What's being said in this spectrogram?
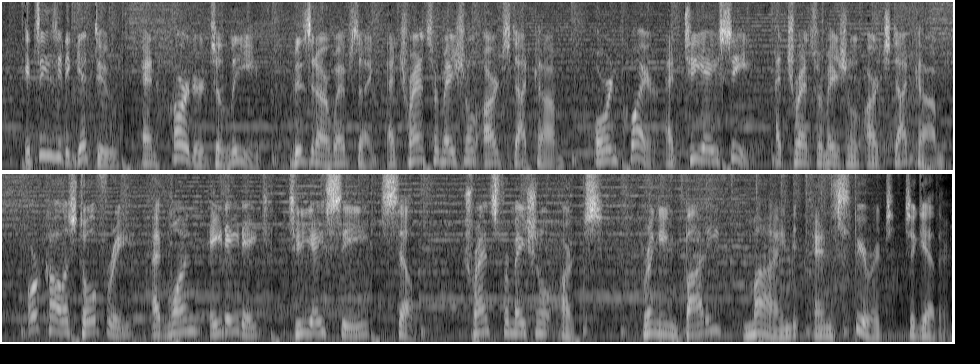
It's easy to get to and harder to leave. Visit our website at transformationalarts.com or inquire at TAC at transformationalarts.com or call us toll free at 1 888 TAC SELF. Transformational Arts, bringing body, mind, and spirit together.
